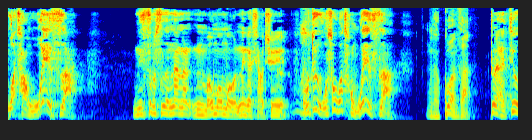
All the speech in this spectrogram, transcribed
我操，我也是啊！你是不是那那某某某那个小区？”哦，对，我说我操，我也是啊！我操，惯犯。对，就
